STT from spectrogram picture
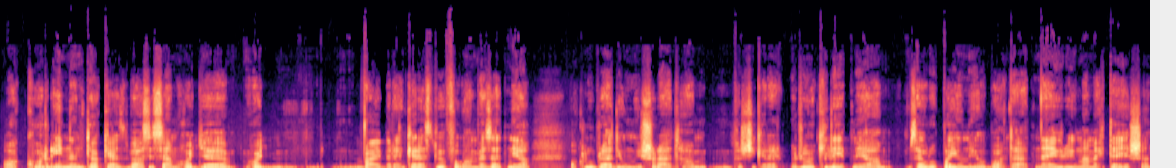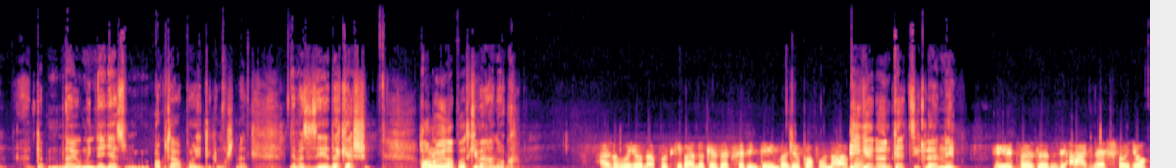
akkor innentől kezdve azt hiszem, hogy, eh, hogy Viberen keresztül fogom vezetni a, a Klubrádió műsorát, ha, ha sikerül kilépni az Európai Unióba, tehát ne őrüljünk már meg teljesen. Hát, na jó, mindegy, ez aktuál politika most, mert nem ez az érdekes. Halló, jó napot kívánok! Halló, jó napot kívánok, ezek szerint én vagyok a vonalban. Igen, ön tetszik lenni. Üdvözlöm, Ágnes vagyok,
